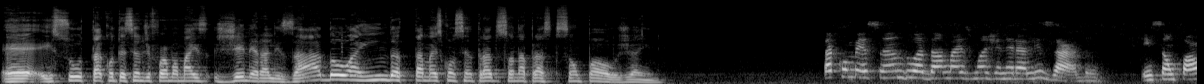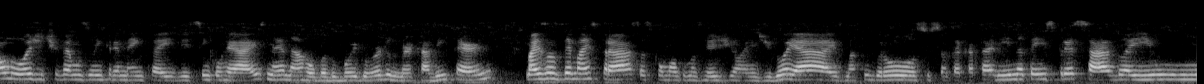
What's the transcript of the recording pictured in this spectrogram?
é, isso está acontecendo de forma mais generalizada ou ainda está mais concentrado só na Praça de São Paulo, Jaine? Está começando a dar mais uma generalizada. Em São Paulo, hoje tivemos um incremento aí de R$ reais né, na arroba do boi gordo no mercado interno. Mas as demais praças, como algumas regiões de Goiás, Mato Grosso, Santa Catarina, têm expressado aí um,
